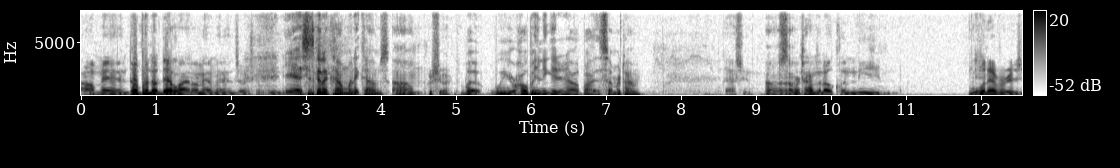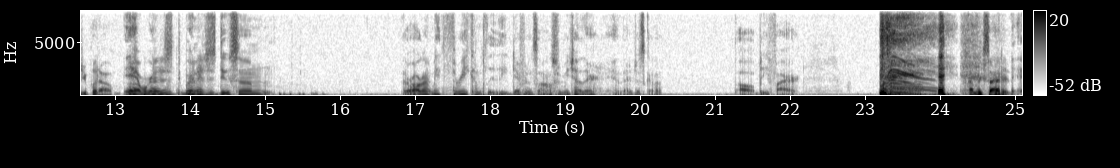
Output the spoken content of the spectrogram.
Oh man, don't put no deadline on that, man. That joint's gonna be yeah, it's just gonna come when it comes. Um, for sure. but we are hoping to get it out by the summertime. Got you. Uh, Summertimes in Oakland need Yeah. whatever it is you put out. Yeah, we're gonna just we're gonna just do some. They're all gonna be three completely different songs from each other, and they're just gonna all be fire. I'm excited. Yeah,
